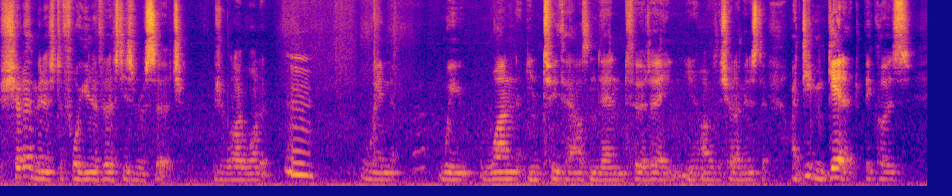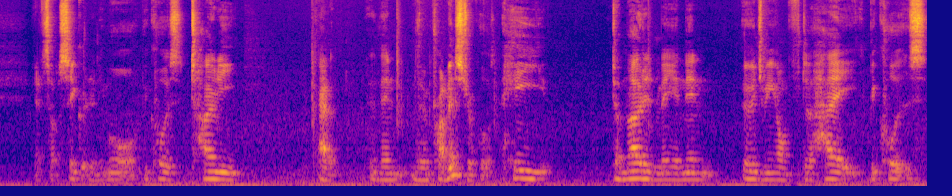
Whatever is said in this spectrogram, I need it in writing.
shadow minister for universities and research, what I wanted Mm. when we won in 2013, you know, I was the shadow minister. I didn't get it because you know, it's not a secret anymore. Because Tony Abbott, then the Prime Minister, of course, he demoted me and then urged me off to The Hague because,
